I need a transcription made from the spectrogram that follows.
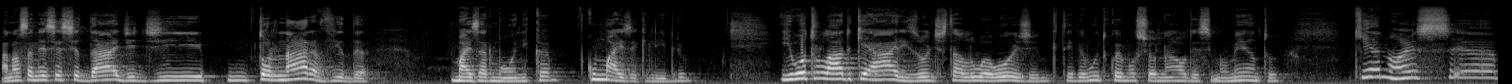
a nossa necessidade de tornar a vida mais harmônica, com mais equilíbrio. E o outro lado que é Ares, onde está a Lua hoje, que teve muito com o emocional desse momento, que é nós é,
